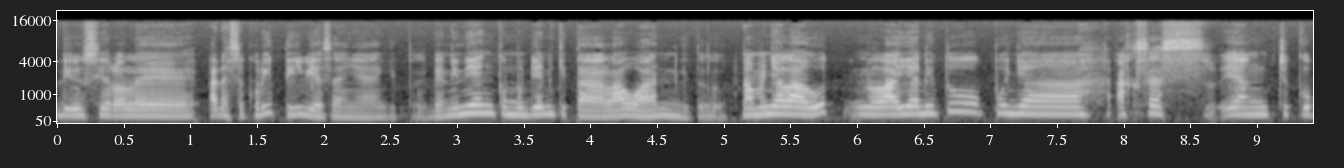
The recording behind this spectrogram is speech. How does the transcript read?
diusir oleh ada security biasanya gitu. Dan ini yang kemudian kita lawan gitu. Namanya laut, nelayan itu punya akses yang cukup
